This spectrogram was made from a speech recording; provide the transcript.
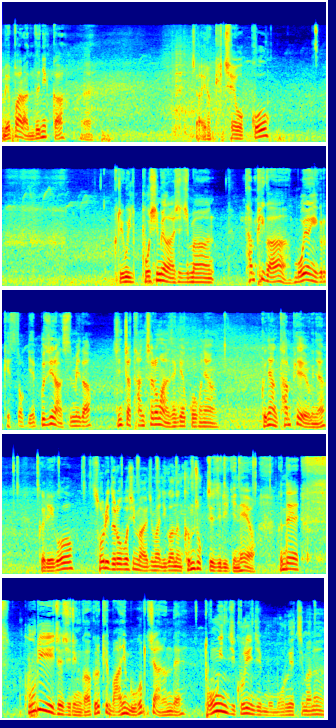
몇 발 안 드니까 네. 자 이렇게 채웠고 그리고 이- 보시면 아시지만 탄피가 모양이 그렇게 썩 예쁘진 않습니다. 진짜 탄처럼 안 생겼고 그냥 그냥 탄피예요 그냥. 그리고 소리 들어보시면 알지만 이거는 금속 재질이긴 해요. 근데 구리 재질인가? 그렇게 많이 무겁지 않은데 동인지 구리인지 뭐 모르겠지만은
